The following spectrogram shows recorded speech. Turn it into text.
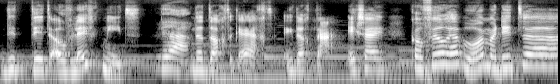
dit, dit overleef ik niet. Ja. Dat dacht ik echt. Ik dacht, nou, ik zei, ik kan veel hebben hoor, maar dit, eh,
